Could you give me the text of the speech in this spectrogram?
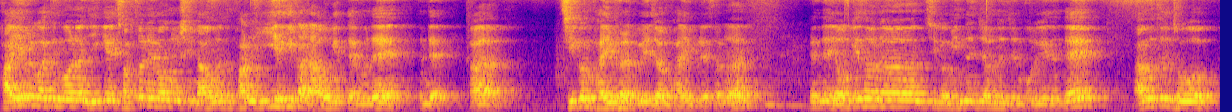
바이블 같은 거는 이게 접선의 방정식 나오면서 바로 이 얘기가 나오기 때문에 근데 아 지금 바이블 말고 예전 바이블에서는 근데 여기서는 지금 있는지 없는지는 모르겠는데 아무튼 저거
